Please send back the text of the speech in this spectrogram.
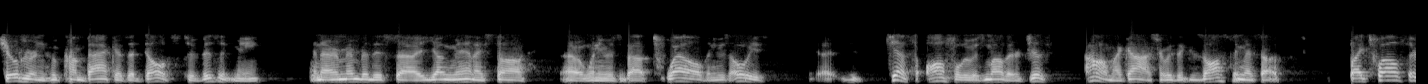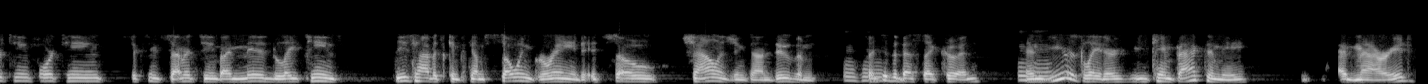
children who come back as adults to visit me. And I remember this uh, young man I saw uh, when he was about 12, and he was always uh, just awful to his mother. Just, oh my gosh, I was exhausting myself. By 12, 13, 14, 16, 17, by mid, late teens, these habits can become so ingrained. It's so challenging to undo them. So I hmm did the best I could. And years later, he came back to me, uh, married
